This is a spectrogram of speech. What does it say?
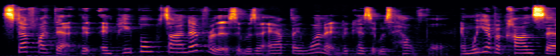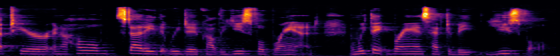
Stuff like that. that. And people signed up for this. It was an app they wanted because it was helpful. And we have a concept here in a whole study that we do called the useful brand. And we think brands have to be useful.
